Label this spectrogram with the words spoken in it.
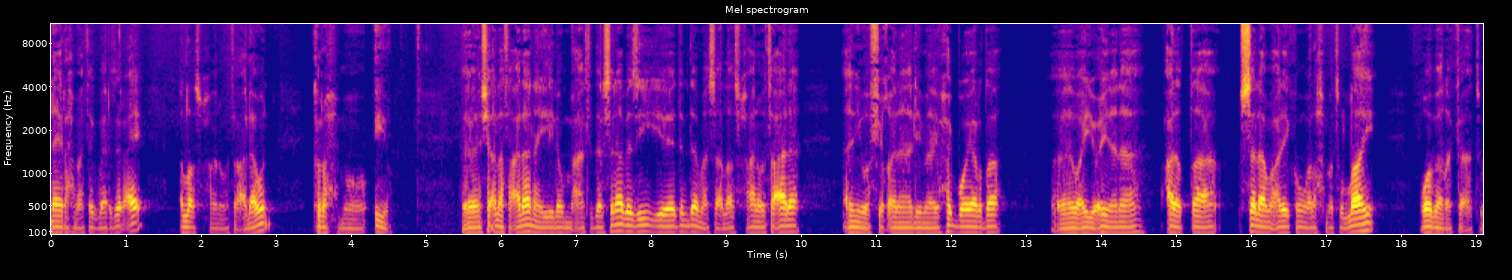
رحم جبر ز اللهسبنهوتعلى ن رحم ن شءالله تعالى ي لو معل درسنا ب دمدم أ الله سنهوعلى أن يوفقنا لما يحب ويرى وأن يعيننا على الطاعة والسلام عليكم ورحمة الله وبركاته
